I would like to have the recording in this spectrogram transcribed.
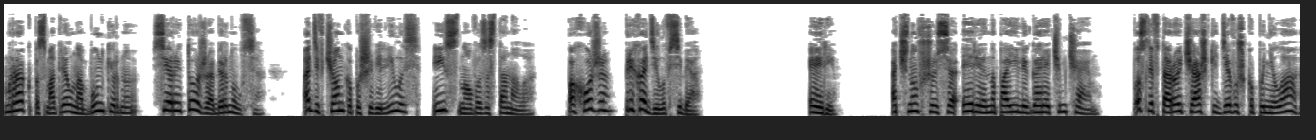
Мрак посмотрел на бункерную, Серый тоже обернулся. А девчонка пошевелилась и снова застонала. Похоже, приходила в себя. Эри. Очнувшуюся Эри напоили горячим чаем. После второй чашки девушка поняла,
